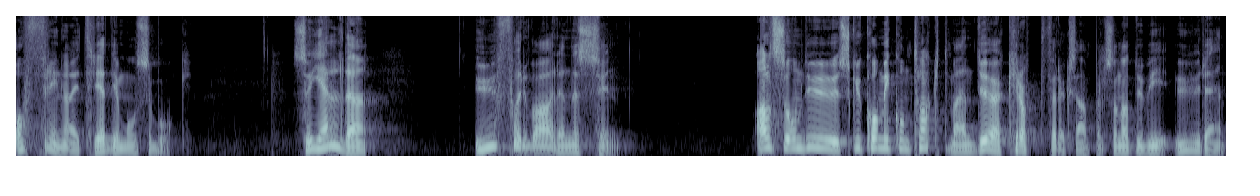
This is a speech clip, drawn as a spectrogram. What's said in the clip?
ofringa i tredje Mosebok, så gjelder det uforvarende synd. Altså om du skulle komme i kontakt med en død kropp, f.eks., sånn at du blir urein,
